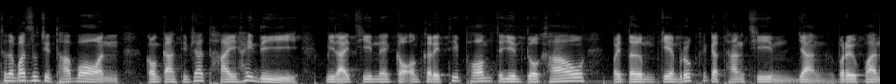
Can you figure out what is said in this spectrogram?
ธนวัฒน์สุจิตถาวรกองกลางทีมชาติไทยให้ดี มีหลายทีมในเกาะอังกฤษที่พร้อมจะยืมตัวเขา ไปเติมเกมรุกให้กับทางทีมอย่างเร็วควัน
